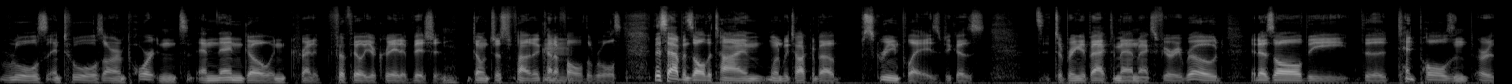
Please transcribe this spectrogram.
rules and tools are important and then go and kind of fulfill your creative vision. Don't just kind of, hmm. of follow the rules. This happens all the time when we talk about screenplays because to bring it back to Mad Max Fury Road, it has all the the tent poles and or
